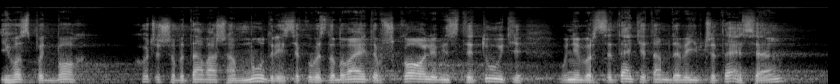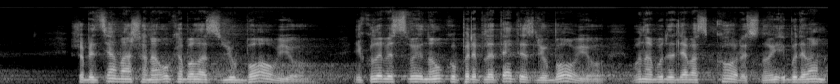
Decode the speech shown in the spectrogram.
І Господь Бог хоче, щоб та ваша мудрість, яку ви здобуваєте в школі, в інституті, в університеті, там, де ви вчитеся, щоб ця ваша наука була з любов'ю. І коли ви свою науку переплетете з любов'ю, вона буде для вас корисною і буде вам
